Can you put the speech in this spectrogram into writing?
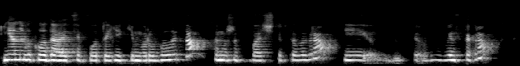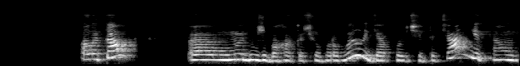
Я не викладаю ці фото, які ми робили там, це можна побачити в Телеграм і в Інстаграм. Але там е, ми дуже багато чого робили, дякуючи Тетяні. Там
